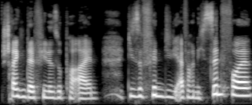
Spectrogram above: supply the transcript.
schränken Delfine super ein. Diese finden die einfach nicht sinnvoll,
